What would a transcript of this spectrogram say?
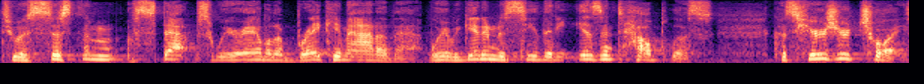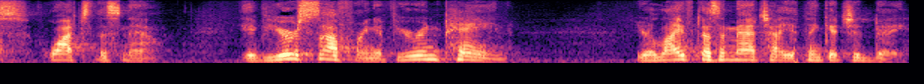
to a system of steps, we were able to break him out of that. We were get him to see that he isn't helpless. Because here's your choice. Watch this now. If you're suffering, if you're in pain, your life doesn't match how you think it should be,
